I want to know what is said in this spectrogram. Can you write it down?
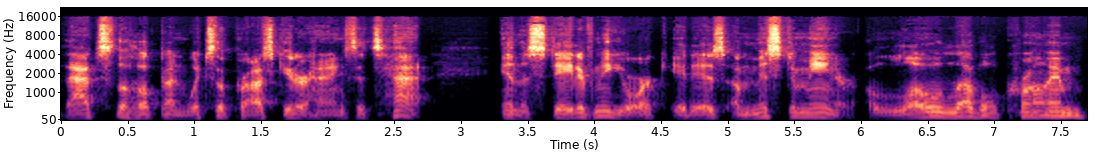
That's the hook on which the prosecutor hangs its hat. In the state of New York, it is a misdemeanor, a low level crime,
